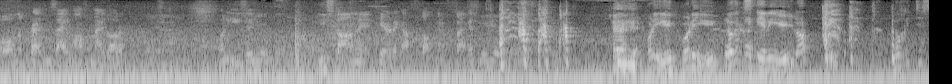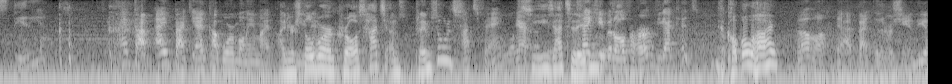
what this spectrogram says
all the presents I want for my daughter. What do you do? You stand there here like a fucking faggot. what are you? What are you? Look at the state of you, look. look at the state of you. I got, I bet you I got more money in my pocket. And you're still you do. wearing cross hats and plimsolls? That's fine. Here. Jeez, that's Say lady. keep it all for her. Have you got kids? A couple, high. Oh, well, yeah, I bet you they're ashamed of you.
